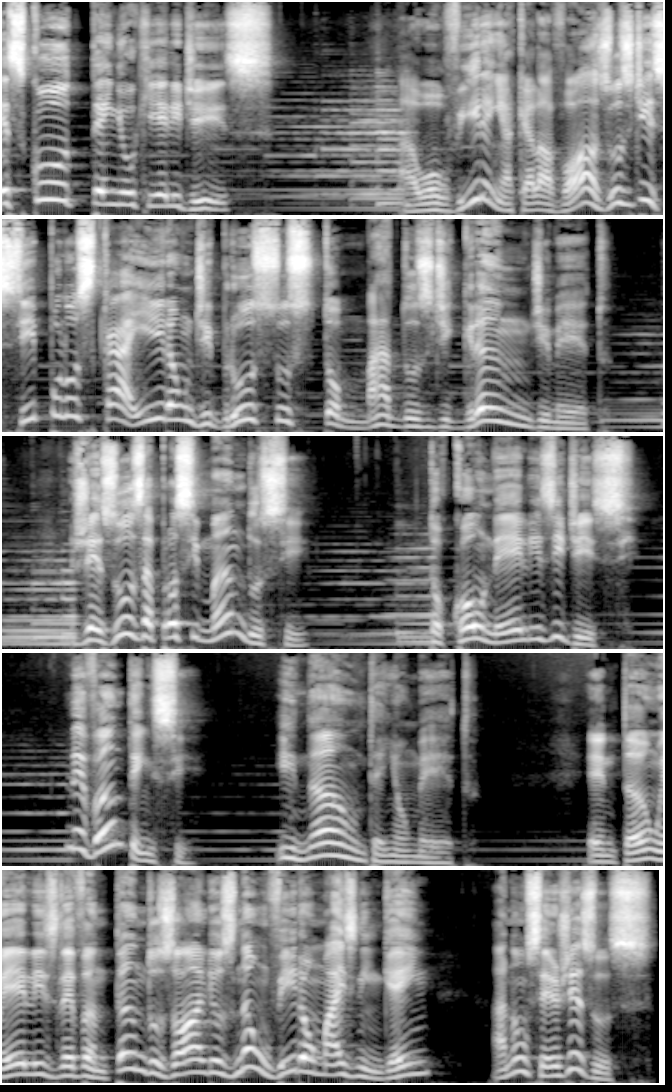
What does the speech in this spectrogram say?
escutem o que ele diz. Ao ouvirem aquela voz, os discípulos caíram de bruços, tomados de grande medo. Jesus, aproximando-se, tocou neles e disse: Levantem-se e não tenham medo. Então eles, levantando os olhos, não viram mais ninguém a não ser Jesus.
